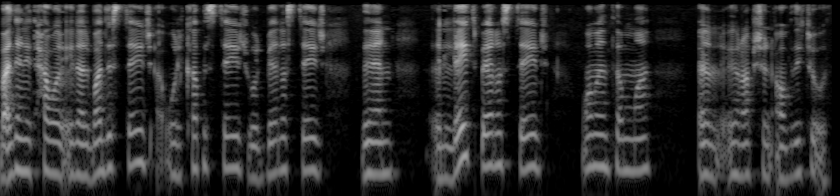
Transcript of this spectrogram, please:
بعدين يتحول إلى الباد ستيج والكاب ستيج والبيل ستيج then الليت بيل ستيج ومن ثم eruption of the tooth.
